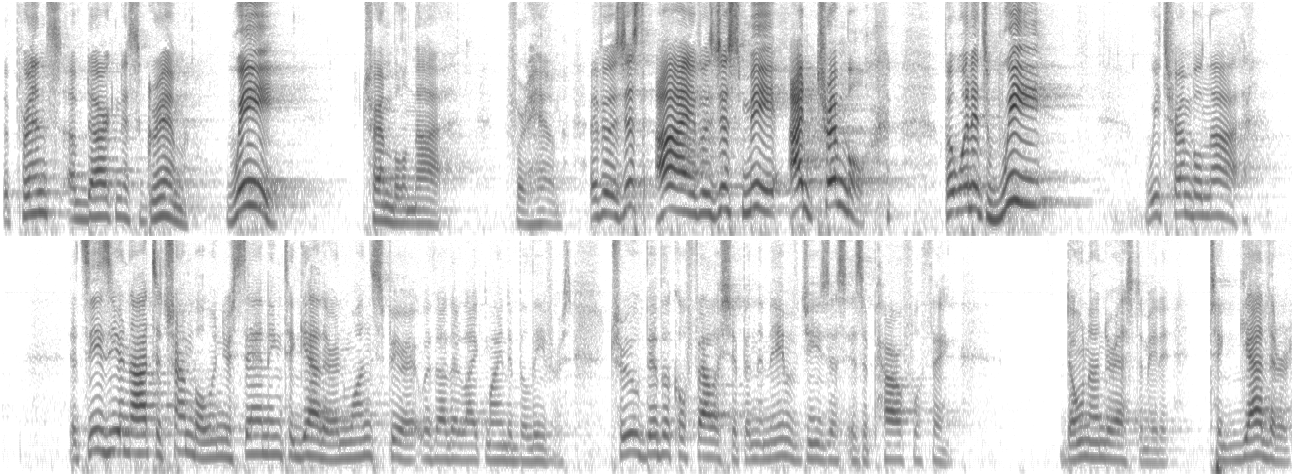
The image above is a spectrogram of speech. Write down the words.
The prince of darkness grim, we tremble not for him. If it was just I, if it was just me, I'd tremble. But when it's we, we tremble not. It's easier not to tremble when you're standing together in one spirit with other like minded believers. True biblical fellowship in the name of Jesus is a powerful thing. Don't underestimate it. Together,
